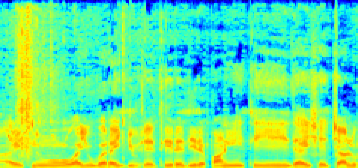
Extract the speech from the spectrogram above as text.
આ રીતનું વાયુ ભરાઈ ગયું છે. ધીરે ધીરે પાણીથી જાય છે. ચાલુ.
